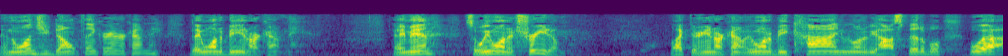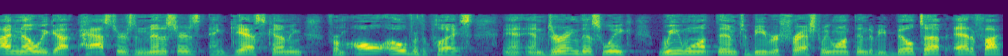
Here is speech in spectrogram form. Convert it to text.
And the ones you don't think are in our company, they want to be in our company. Amen? So we want to treat them like they're in our company. We want to be kind. We want to be hospitable. Well, I know we got pastors and ministers and guests coming from all over the place. And, and, during this week, we want them to be refreshed. We want them to be built up, edified.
